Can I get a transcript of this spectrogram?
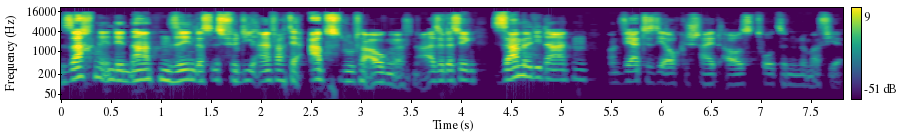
Sachen in den Daten sehen, das ist für die einfach der absolute Augenöffner. Also deswegen sammel die Daten und werte sie auch gescheit aus. Todsünde Nummer vier.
